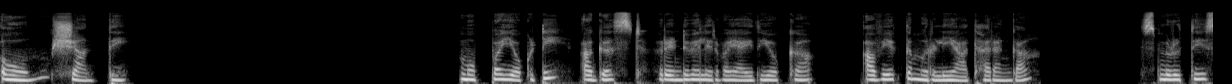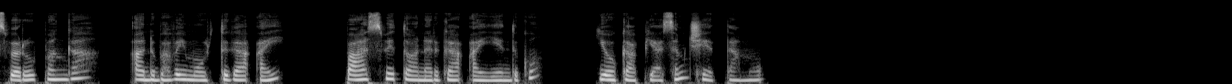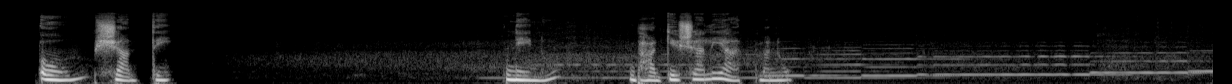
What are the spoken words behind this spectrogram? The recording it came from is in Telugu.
ఓం శాంతి. ముప్పై ఒకటి ఆగస్ట్ రెండు వేల ఇరవై ఐదు యొక్క అవ్యక్త మురళి ఆధారంగా స్మృతి స్వరూపంగా అనుభవీమూర్తిగా అయి పాస్ విత్ అయ్యేందుకు యోగాభ్యాసం చేద్దాము. ఓం శాంతి. నేను భాగ్యశాలి ఆత్మను.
